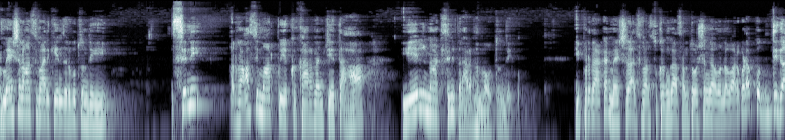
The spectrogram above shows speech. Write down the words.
మేషరాశి వారికి ఏం జరుగుతుంది? శని రాశి మార్పు యొక్క కారణం చేత ఏలినాటి నాట్సిని ప్రారంభమవుతుంది. ఇప్పటిదాకా మేషరాశి వారు సుఖంగా సంతోషంగా ఉన్నవారు కూడా కొద్దిగా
